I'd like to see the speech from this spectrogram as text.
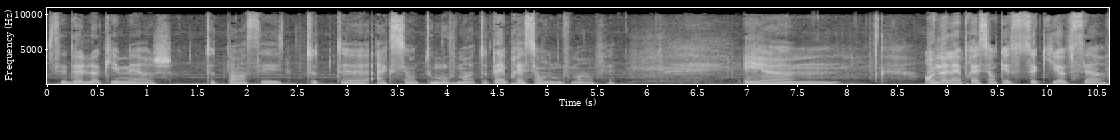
C'est de là qu'émerge toute pensée, toute euh, action, tout mouvement, toute impression de mouvement, en fait. Et euh, on a l'impression que ce qui observe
